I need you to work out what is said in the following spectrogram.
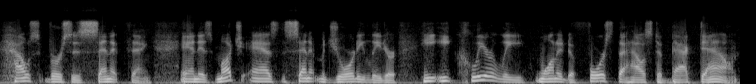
House versus Senate thing. And as much as the Senate Majority Leader, he, he clearly wanted to force the House to back down,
